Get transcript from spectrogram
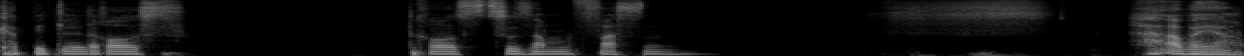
Kapitel draus, draus zusammenfassen. Aber ja.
